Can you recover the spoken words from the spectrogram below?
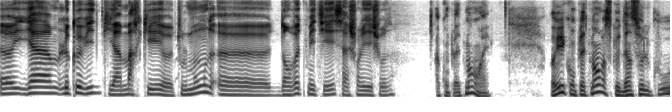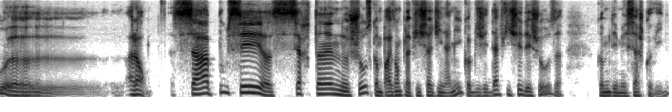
Euh, il y a le Covid qui a marqué tout le monde. dans votre métier, ça a changé des choses? Ah complètement, ouais. Oui, complètement, parce que d'un seul coup, alors ça a poussé certaines choses, comme par exemple l'affichage dynamique, obligé d'afficher des choses comme des messages Covid.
